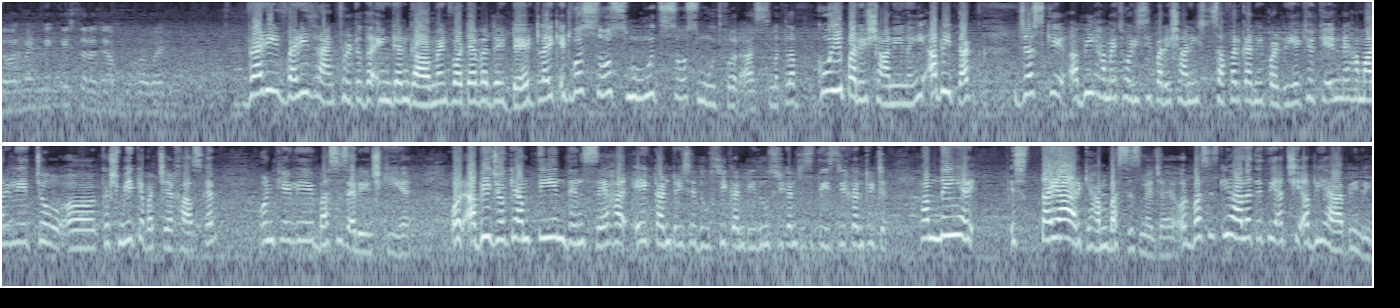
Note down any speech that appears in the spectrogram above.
गवर्नमेंट ने किस तरह से आपको provide very very thankful to the indian government whatever they did. Like it was so smooth so smooth for us. मतलब कोई परेशानी नहीं। अभी तक जस्ट कि अभी हमें थोड़ी सी परेशानी सफ़र करनी पड़ रही है क्योंकि इनने हमारे लिए जो अ, कश्मीर के बच्चे हैं खासकर उनके लिए बसेस अरेंज की है। और अभी जो कि हम तीन दिन से हर एक कंट्री से दूसरी कंट्री दूसरी कंट्री से तीसरी कंट्री हम नहीं है इस तैयार कि हम बसेस में जाए। और बसेस की हालत इतनी अच्छी अभी है अभी नहीं।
